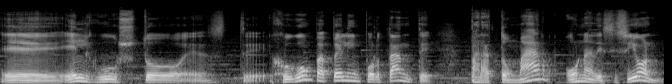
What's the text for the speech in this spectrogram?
eh, el gusto, este, jugó un papel importante para tomar una decisión.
